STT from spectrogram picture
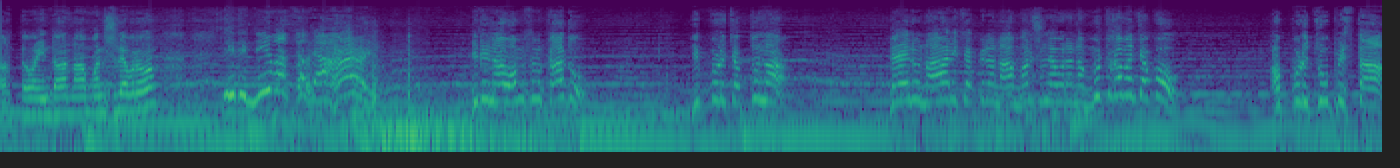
అర్థమైందా నా మనుషులెవరో? ఇది నీ వంశంరా! ఇది నా వంశం కాదు. ఇప్పుడు చెప్తున్నా. నేను నా అని చెప్పిన నా మనుషులు ఎవరైనా ముట్టుకోమని చెప్పు. అప్పుడు చూపిస్తా.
